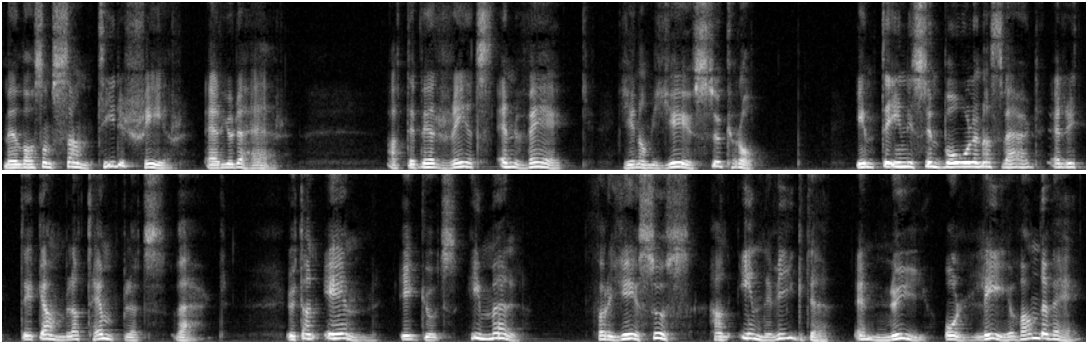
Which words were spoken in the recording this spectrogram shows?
Men vad som samtidigt sker är ju det här att det bereds en väg genom Jesu kropp inte in i symbolernas värld eller i det gamla templets värld. Utan in i Guds himmel. För Jesus, han invigde en ny och levande väg.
